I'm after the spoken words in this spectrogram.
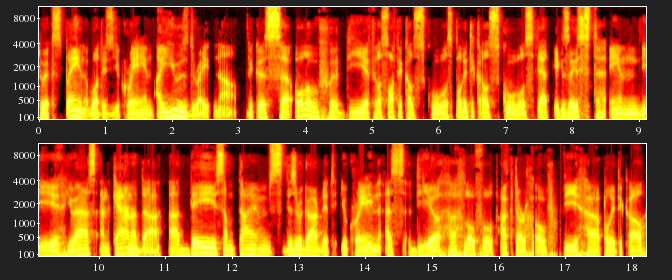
to explain what is Ukraine are used right now because uh, all of the philosophical schools, political schools that exist in the US and Canada, uh, they sometimes disregarded Ukraine as the uh, lawful actor of the political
